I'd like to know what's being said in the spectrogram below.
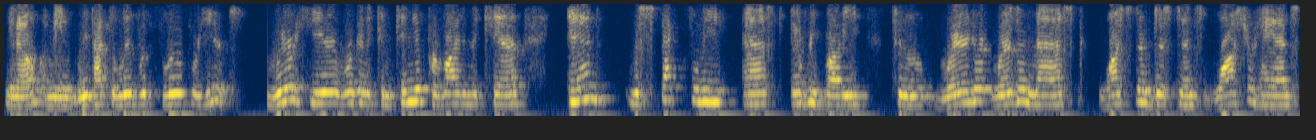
You know, I mean, we've had to live with flu for years. We're here. We're going to continue providing the care and respectfully ask everybody to wear their, wear their mask, watch their distance, wash your hands,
